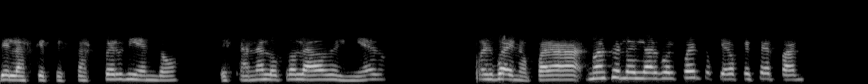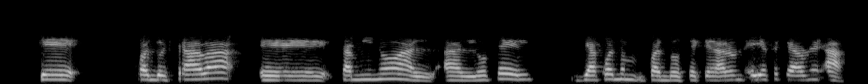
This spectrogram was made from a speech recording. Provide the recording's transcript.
de las que te estás perdiendo están al otro lado del miedo. Pues bueno, para no hacerle largo el cuento, quiero que sepan que cuando estaba eh, camino al, al hotel, ya cuando, cuando se quedaron, ellas se quedaron, en, ah,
